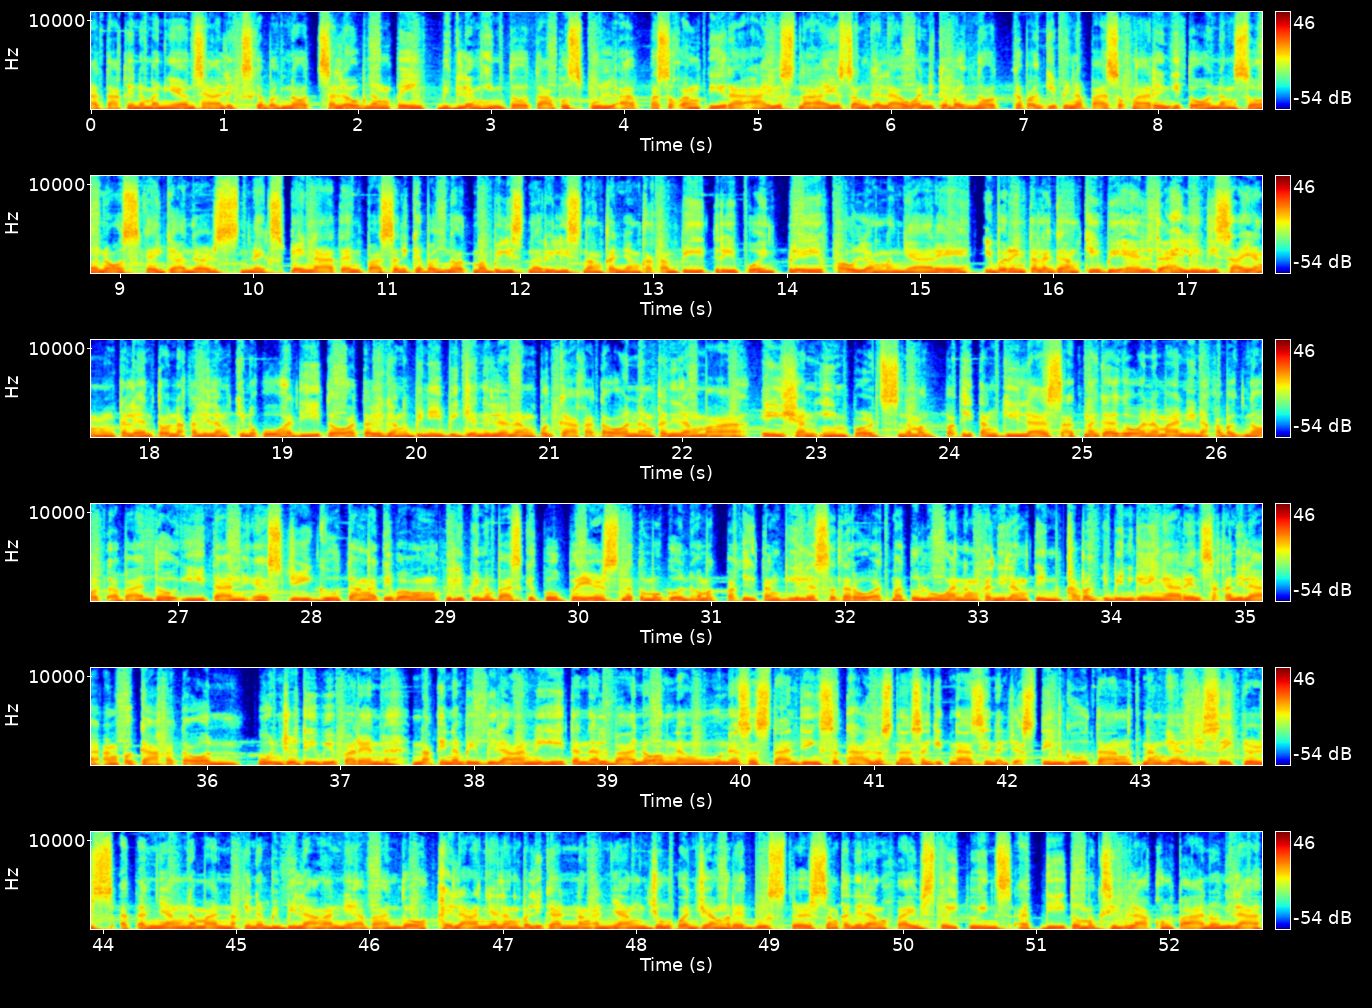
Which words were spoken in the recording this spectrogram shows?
Atake naman ngayon si Alex Cabagnot sa loob ng paint, biglang hinto tapos pull up. Pasok ang tira, ayos na ayos ang galawan ni Cabagnot kapag ipinapasok nga rin ito ng Sonos kay Gunners. Next play natin, pasa ni Cabagnot, mabilis na release ng kanyang kakampi, 3 point play, foul ang nangyari. Iba rin talaga ang KBL dahil hindi sayang ang talento na kanilang kinukuha dito at talagang binibigyan nila ng pagkakataon ang kanilang mga Asian imports na magpakitang gilas at nagagawa naman ni Nakabagnot, Abando, Ethan, SJ, Gutang at iba pang Filipino basketball players na tumugon o magpakitang gilas sa laro at matulungan ang kanilang team kapag ibinigay nga rin sa kanila ang pagkakataon. Wunjo DB pa rin na kinabibilangan ni Ethan Albano ang nangunguna sa standings at halos nasa gitna sina Justin Gutang ng LG Sakers at anyang naman na kinabibilangan ni Abando. Kailangan niya lang balikan ng anyang Jungkwanjang Red Boosters ang kanilang 5 straight wins at dito magsimula kung paano nila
